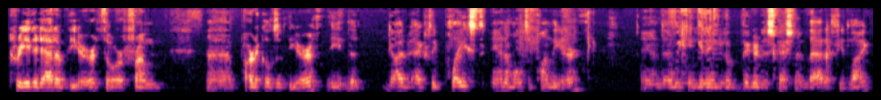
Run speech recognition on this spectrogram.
created out of the earth or from uh, particles of the earth. The, the, God actually placed animals upon the earth, and uh, we can get into a bigger discussion of that if you'd like.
